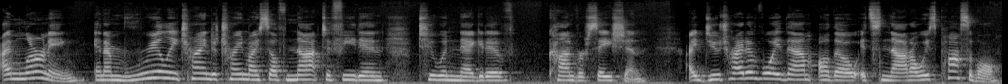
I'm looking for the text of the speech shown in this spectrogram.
I'm learning and I'm really trying to train myself not to feed in to a negative conversation. I do try to avoid them, although it's not always possible.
